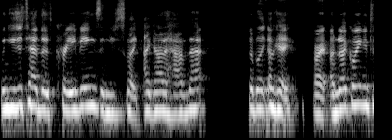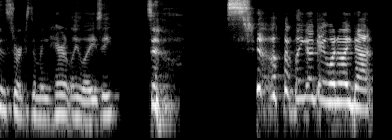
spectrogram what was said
when you just had those cravings and you just like i gotta have that. So i'm like okay all right i'm not going into the store because i'm inherently lazy. So so i'm like okay what do i got?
